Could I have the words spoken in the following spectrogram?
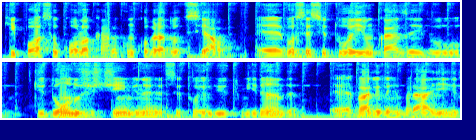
que possa colocá-lo como cobrador oficial. É, você citou aí um caso aí do, de donos de time, né? Citou aí o Lick Miranda. É, vale lembrar aí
